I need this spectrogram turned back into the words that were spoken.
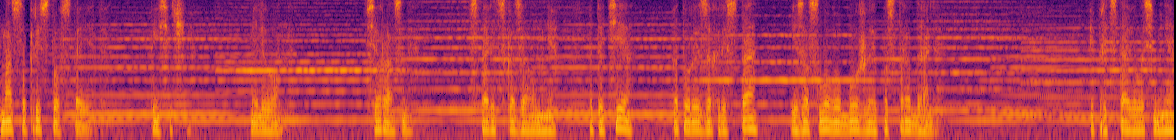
масса крестов стоит. Тысячи, миллионы. Все разное. Старец сказал мне, это те, которые за Христа и за Слово Божие пострадали. И представилась мне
